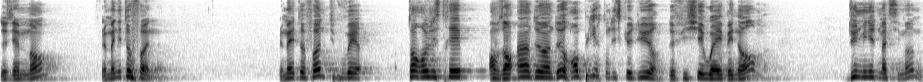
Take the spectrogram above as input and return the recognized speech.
Deuxièmement, le magnétophone. Le magnétophone, tu pouvais t'enregistrer en faisant 1, 2, 1, 2, remplir ton disque dur de fichiers Wave énormes, d'une minute maximum,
